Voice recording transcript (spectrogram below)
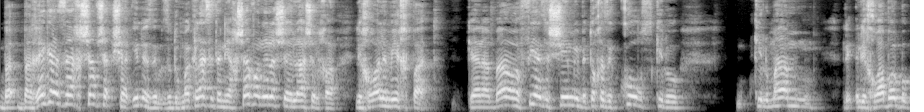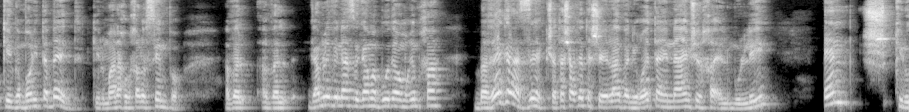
ברגע הזה עכשיו, ש, הנה זו דוגמה קלאסית, אני עכשיו עונה לשאלה שלך, לכאורה למי אכפת? כן, בא, הופיע איזה שימי בתוך איזה קורס, כאילו, כאילו מה, לכאורה בוא, בוא, כאילו גם בוא נתאבד, כאילו מה אנחנו בכלל עושים פה. אבל, אבל גם לוינס וגם הבודה אומרים לך, ברגע הזה, כשאתה שאלת את השאלה ואני רואה את העיניים שלך אל מולי, אין, ש, כאילו,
